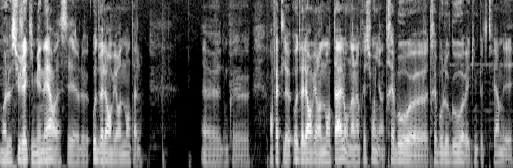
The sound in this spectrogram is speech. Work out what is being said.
moi, le sujet qui m'énerve, c'est le haute valeur environnementale. Euh, donc, euh, en fait, le haute valeur environnementale, on a l'impression, il y a un très beau, euh, très beau logo avec une petite ferme. Et,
